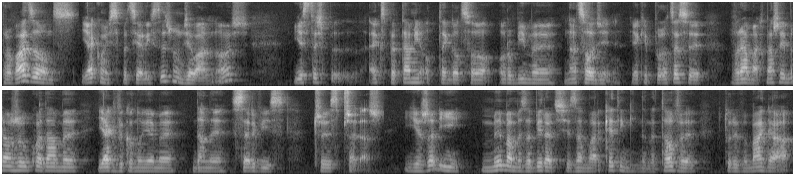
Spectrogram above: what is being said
prowadząc jakąś specjalistyczną działalność, jesteśmy ekspertami od tego, co robimy na co dzień, jakie procesy w ramach naszej branży układamy, jak wykonujemy dany serwis czy sprzedaż. Jeżeli my mamy zabierać się za marketing internetowy, który wymaga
